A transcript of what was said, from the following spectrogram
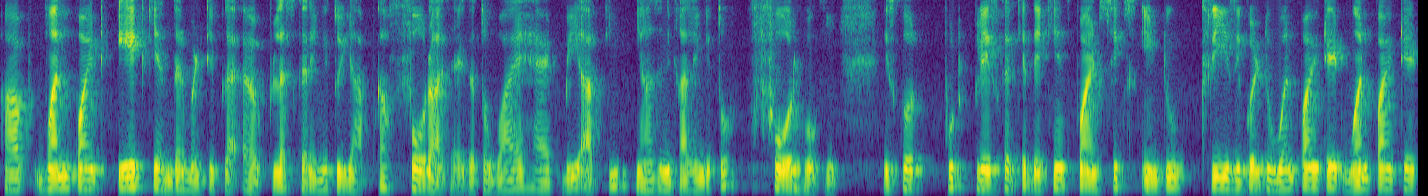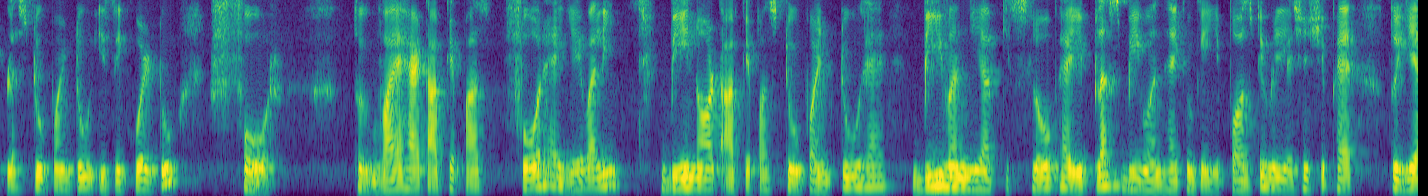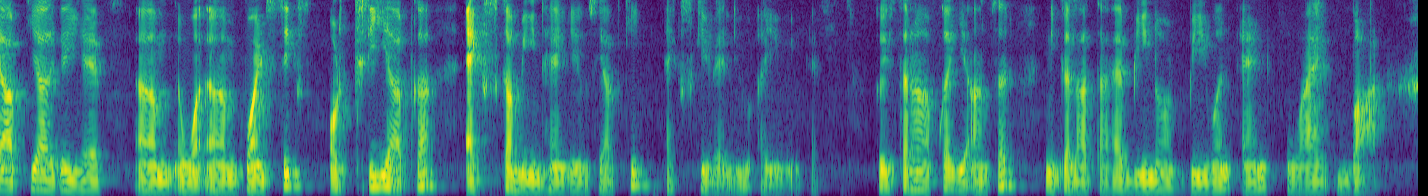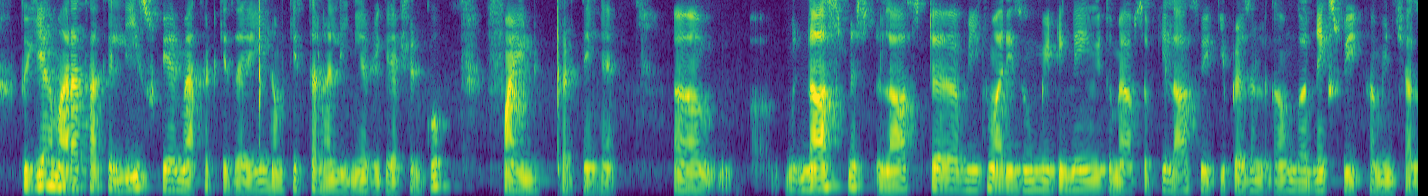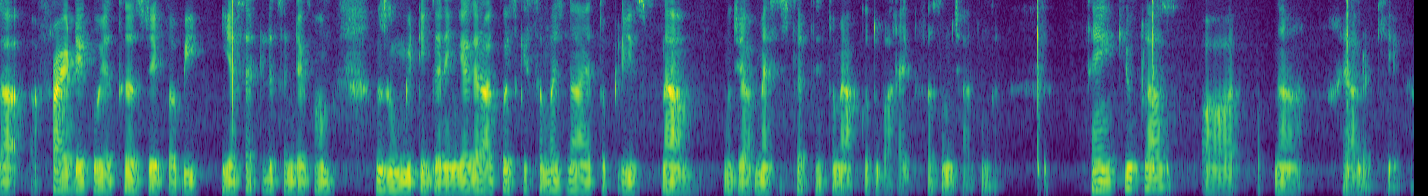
आप 1.8 के अंदर मल्टीप्लाई प्लस करेंगे तो ये आपका फोर आ जाएगा। तो वाई हैट भी आपकी यहाँ से निकालेंगे तो फोर होगी। इसको पुट प्लेस करके देखें point six into three is equal to one point eight one point eight plus two point two is equal to four तो वाई हैट आपके पास फोर है, ये वाली। बी नॉट आपके पास टू पॉइंट टू है। बी वन ये आपकी स्लोप है, ये प्लस बी वन है क्योंकि ये पॉजिटिव रिलेशनशिप है। तो ये आपकी आ गई है पॉइंट um, सिक्स um, और थ्री आपका एक्स का मीन है ये उसे आपकी एक्स की वैल्यू आई हुई है। तो इस तरह आपका ये आंसर निकल आता है B nought B one and Y bar तो ये हमारा था कि ली स्क्वेयर मेथड के ज़रिए हम किस तरह लीनियर रिग्रेशन को फाइंड करते हैं। लास्ट में लास्ट वीक हमारी जूम मीटिंग नहीं हुई तो मैं आप सबकी लास्ट वीक की प्रेजेंट लगाऊँगा। नेक्स्ट वीक हम इंशाल्लाह फ्राइडे को या थर्सडे को भी या सैटरडे संडे को हम जूम मीटिंग करेंगे। अगर आपको इसकी समझ ना आए तो प्लीज़ ना, मुझे आप मैसेज करते हैं तो मैं आपको दोबारा एक दफ़ा समझा दूँगा। थैंक यू क्लास और अपना ख्याल रखिएगा।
